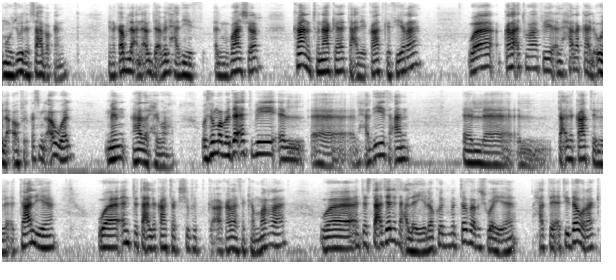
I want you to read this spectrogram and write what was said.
موجودة سابقا يعني قبل أن أبدأ بالحديث المباشر كانت هناك تعليقات كثيرة وقرأتها في الحلقة الأولى أو في القسم الأول من هذا الحوار. وثم بدأت بالحديث عن التعليقات التالية. وأنت تعليقاتك شفت قرأتها كم مرة؟ وأنت استعجلت علي لو كنت منتظر شوية حتى يأتي دورك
